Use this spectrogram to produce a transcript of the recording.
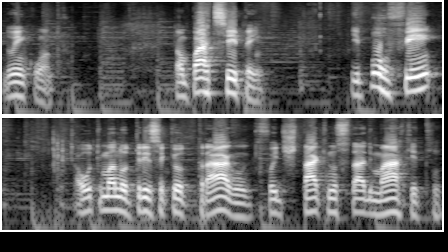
do encontro. Então participem. E por fim, a última notícia que eu trago, que foi destaque no Cidade Marketing,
